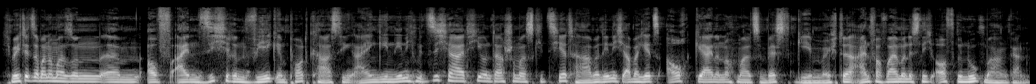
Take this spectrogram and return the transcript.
Ich möchte jetzt aber nochmal so einen, ähm, auf einen sicheren Weg im Podcasting eingehen, den ich mit Sicherheit hier und da schon mal skizziert habe, den ich aber jetzt auch gerne nochmal zum Besten geben möchte, einfach weil man es nicht oft genug machen kann.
